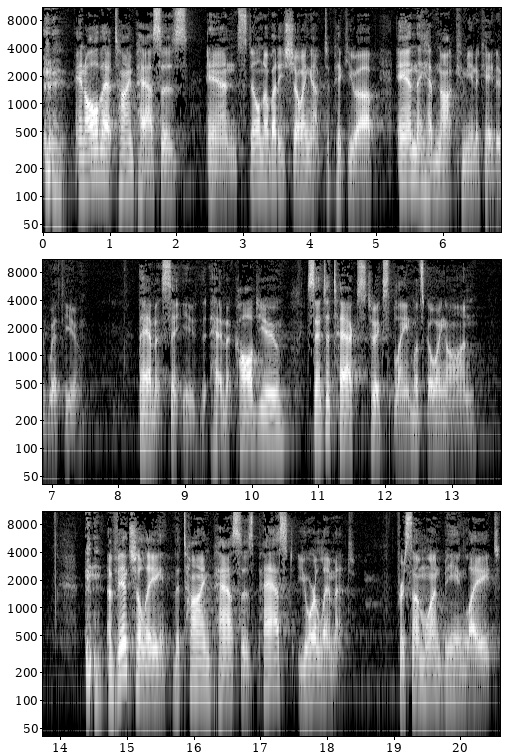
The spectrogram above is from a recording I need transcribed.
and all that time passes, and still nobody's showing up to pick you up, and they have not communicated with you. They haven't sent you, haven't called you, sent a text to explain what's going on. Eventually, the time passes past your limit for someone being late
